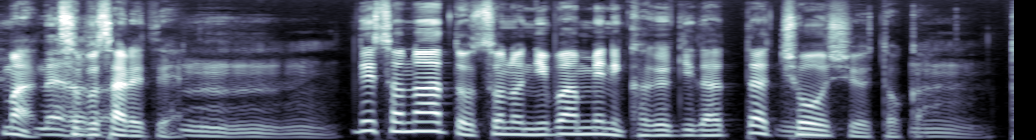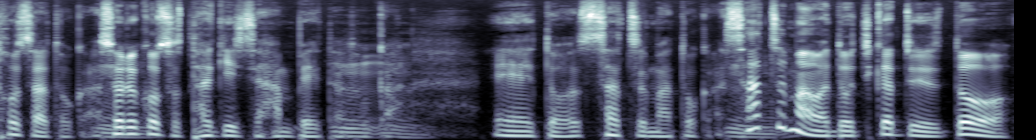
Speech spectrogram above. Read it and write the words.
まあ潰されて、うんうんでその後その2番目に過激だった長州とか、うん。うん土佐とか、うん。それこそ竹内半平太とか、うんうん。えー、と薩摩とか、うん。薩摩はどっちかというと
